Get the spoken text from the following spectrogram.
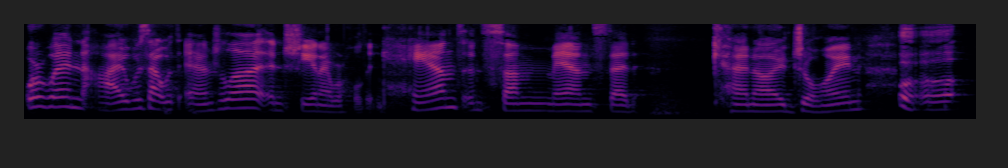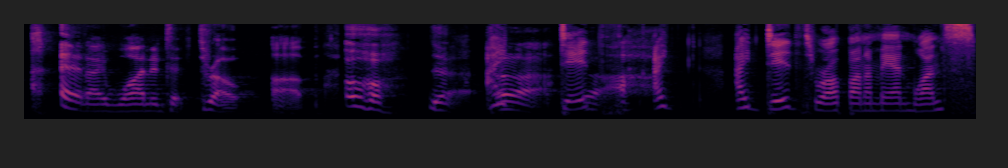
Or when I was out with Angela and she and I were holding hands, and some man said, Can I join? and I wanted to throw up. Oh, Ugh, I ugh, did ugh. I I did throw up on a man once.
